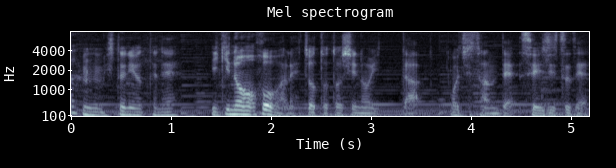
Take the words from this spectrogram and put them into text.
う。うん、人によってね。行きの方はねちょっと年のいったおじさんで誠実で、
